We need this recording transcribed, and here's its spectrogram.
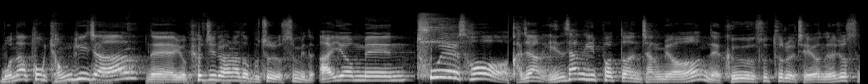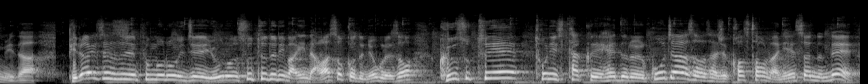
모나코 경기장, 네, 이 표지를 하나 더 붙여줬습니다. 아이언맨 2에서 가장 인상 깊었던 장면, 네, 그 수트를 재현을 해줬습니다. 비라이센스 제품으로 이제 이런 수트들이 많이 나왔었거든요. 그래서 그 수트에 토니 스타크의 헤드를 꽂아서 사실 custom을 많이 했었는데,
